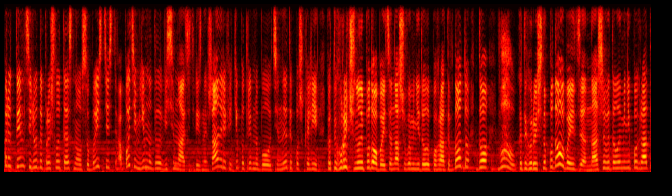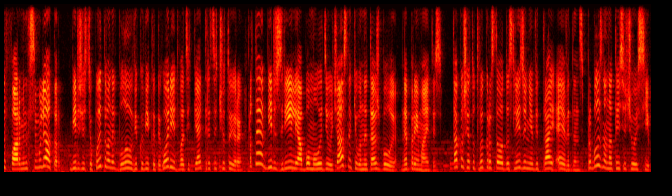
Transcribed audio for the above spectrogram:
Перед тим ці люди пройшли тест на особистість, а потім їм надали 18 різних жанрів, які потрібно було оцінити по шкалі. Категорично не подобається, на що ви мені дали пограти в доту. До вау, категорично подобається. Наше видали мені пограти в фармінг симулятор. Більшість опитуваних були у віковій категорії 25-34. Проте більш зрілі або молоді учасники вони теж були. Не переймайтесь. Також я тут використала дослідження від Try Evidence приблизно на тисячу осіб.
